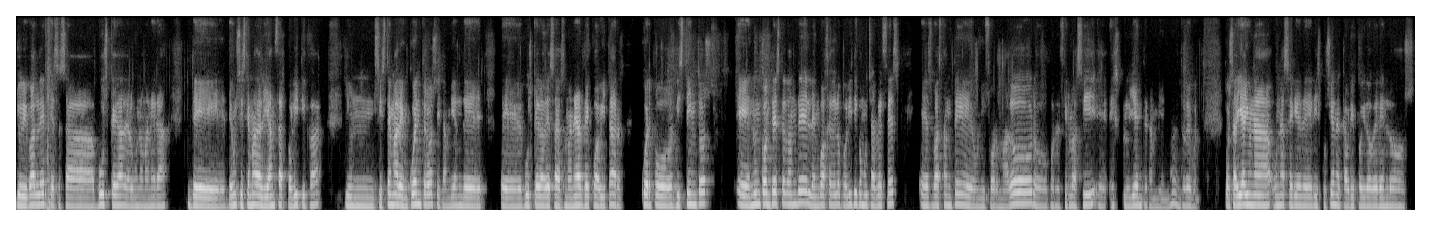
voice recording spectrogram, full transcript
Judy Butler, que es esa búsqueda de alguna manera de, un sistema de alianzas políticas y un sistema de encuentros y también de búsqueda de esas maneras de cohabitar cuerpos distintos en un contexto donde el lenguaje de lo político muchas veces es bastante uniformador o, por decirlo así, eh, excluyente también. Entonces, bueno, pues ahí hay una, serie de discusiones que habréis podido ver en los,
